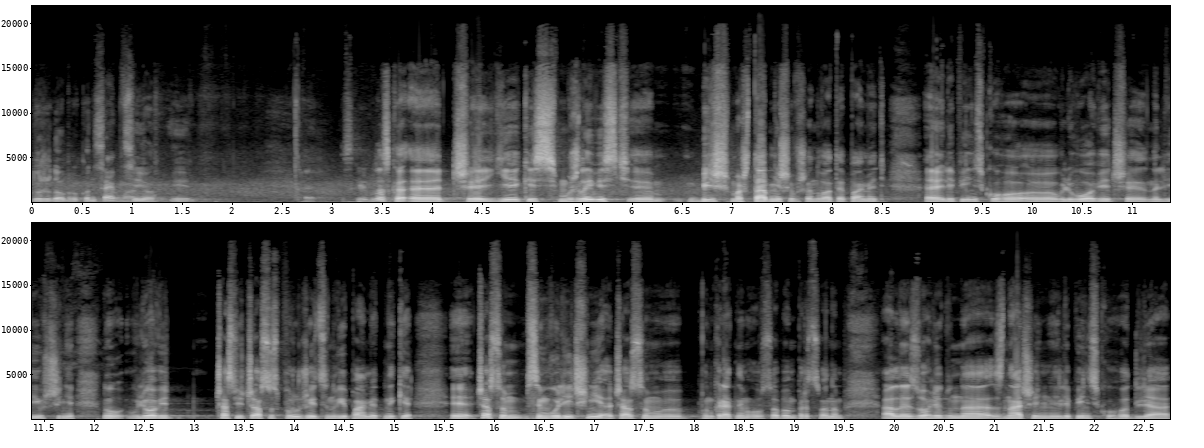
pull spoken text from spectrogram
дуже добру концепцію. І Скажіть, будь ласка, е, чи є якась можливість е, більш масштабніше вшанувати пам'ять е, Ліпінського в Львові чи на Львівщині? Ну, в Львові час від часу споруджуються нові пам'ятники, е, часом символічні, а часом е, конкретним особам, персонам. Але з огляду на значення Ліпінського для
